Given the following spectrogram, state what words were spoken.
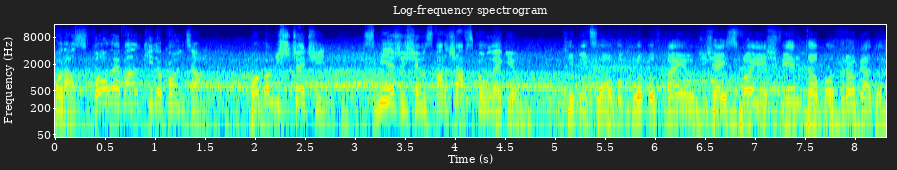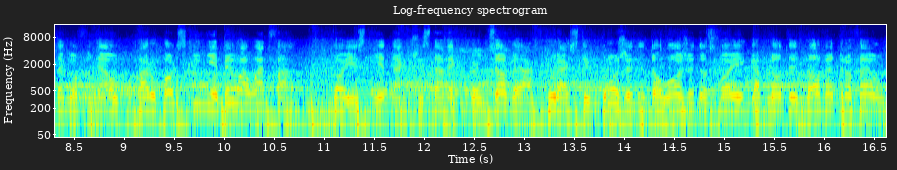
oraz wolę walki do końca. Pogoń Szczecin zmierzy się z warszawską Legią. Kibice obu klubów mają dzisiaj swoje święto, bo droga do tego finału Pucharu Polski nie była łatwa. To jest jednak przystanek końcowy, a któraś z tych drużyn dołoży do swojej gabloty nowe trofeum.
